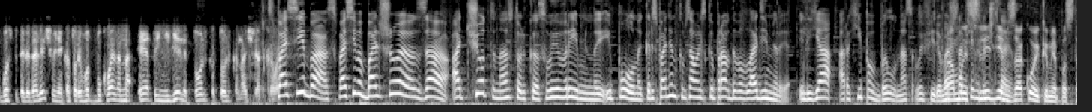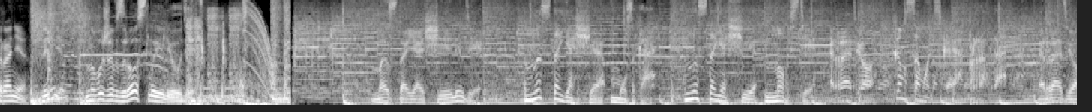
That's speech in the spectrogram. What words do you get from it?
госпитале долечивания, который вот буквально на этой неделе только-только начали открывать. Спасибо. Спасибо большое за отчет настолько своевременный и полный. Корреспондент «Комсомольской правды» во Владимире Илья Архипов был у нас в эфире. Ваше а мы следим за койками по стране. Следим. Но вы же взрослые люди. Настоящие люди. Настоящая музыка. Настоящие новости. Радио «Комсомольская правда». Радио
